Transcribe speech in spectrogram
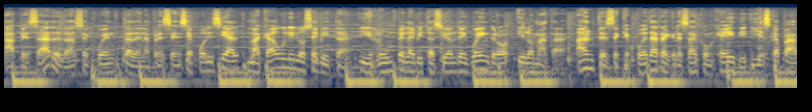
A pesar de darse cuenta de la presencia policial, Macaulay los evita, irrumpe la habitación de Wengro y lo mata. Antes de que pueda regresar con Heidi y escapar,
